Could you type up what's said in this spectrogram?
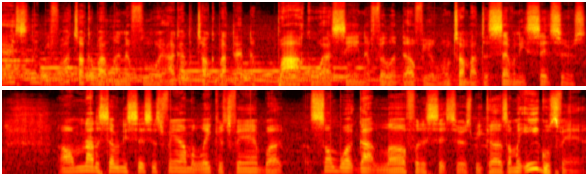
Actually, before I talk about Leonard Floyd, I got to talk about that debacle I seen in Philadelphia. I'm talking about the 76ers. Um, I'm not a 76ers fan, I'm a Lakers fan, but somewhat got love for the Sixers because I'm an Eagles fan.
